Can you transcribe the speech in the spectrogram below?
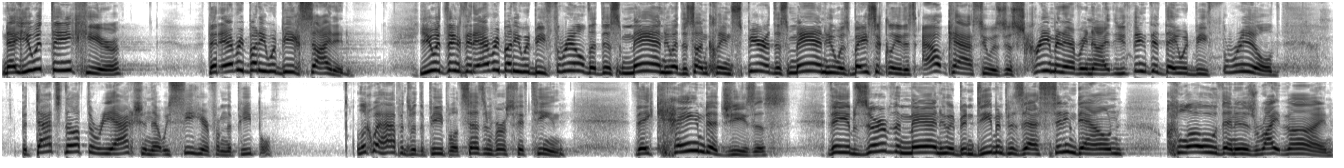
Now, you would think here that everybody would be excited. You would think that everybody would be thrilled that this man who had this unclean spirit, this man who was basically this outcast who was just screaming every night, you think that they would be thrilled but that's not the reaction that we see here from the people. Look what happens with the people. It says in verse 15 they came to Jesus, they observed the man who had been demon possessed sitting down, clothed and in his right mind,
